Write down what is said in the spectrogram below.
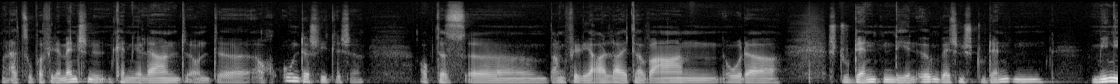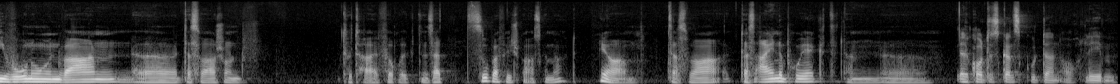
Man hat super viele Menschen kennengelernt und äh, auch unterschiedliche ob das äh, Bankfilialleiter waren oder Studenten, die in irgendwelchen Studenten-Mini-Wohnungen waren. Äh, das war schon total verrückt. es hat super viel Spaß gemacht. Ja, das war das eine Projekt. Dann, äh, du konntest ganz gut dann auch leben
